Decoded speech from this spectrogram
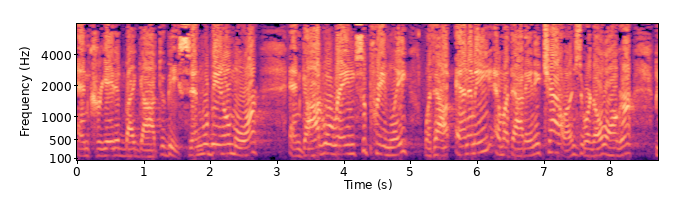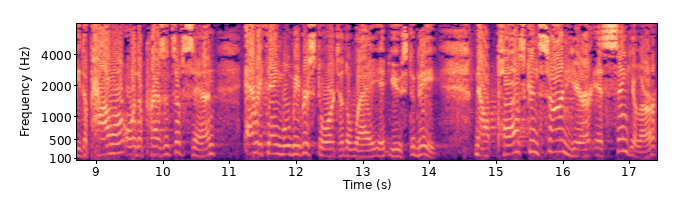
and created by God to be. Sin will be no more, and God will reign supremely without enemy and without any challenge. There will no longer be the power or the presence of sin. Everything will be restored to the way it used to be. Now, Paul's concern here is singular,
